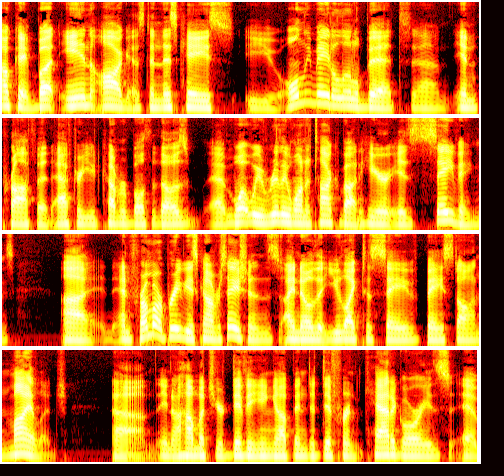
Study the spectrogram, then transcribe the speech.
okay, but in August, in this case, you only made a little bit um, in profit after you'd covered both of those. Uh, what we really want to talk about here is savings. Uh, and from our previous conversations, I know that you like to save based on mileage. Um, you know how much you're divvying up into different categories, uh,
